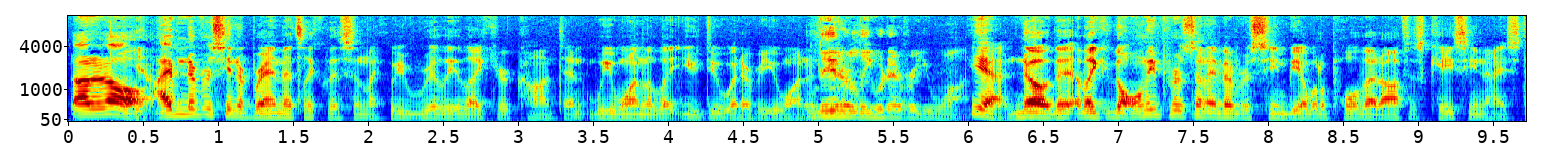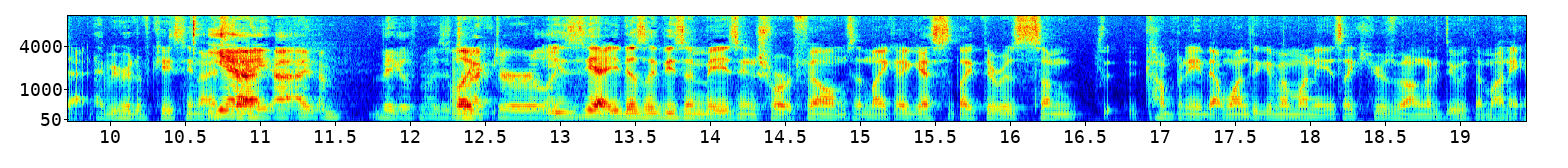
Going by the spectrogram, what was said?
not at all. Yeah. I've never seen a brand that's like, listen, like we really like your content. We want to let you do whatever you want to do. Literally whatever you want. Yeah, no, they, like the only person I've ever seen be able to pull that off is Casey Neistat. Have you heard of Casey Neistat? Yeah, I, I'm vaguely familiar. He's a like, director. Like, he's, yeah, he does like these amazing short films, and like I guess like there was some company that wanted to give him money. It's like, here's what I'm gonna do with the money.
